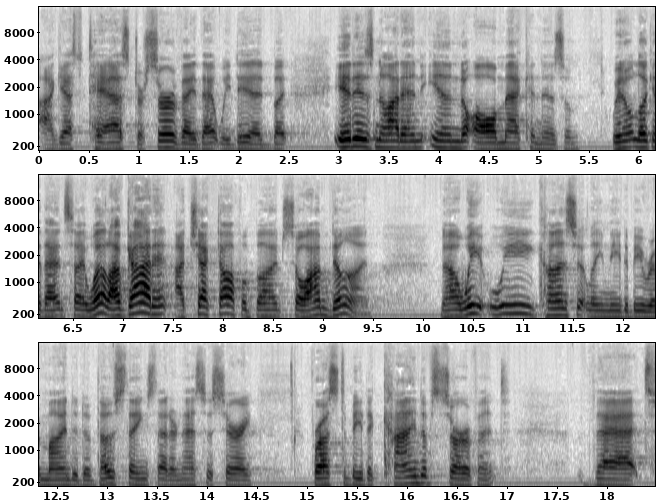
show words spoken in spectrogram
I guess, test or survey that we did. But it is not an end all mechanism. We don't look at that and say, well, I've got it. I checked off a bunch, so I'm done. Now, we, we constantly need to be reminded of those things that are necessary for us to be the kind of servant that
